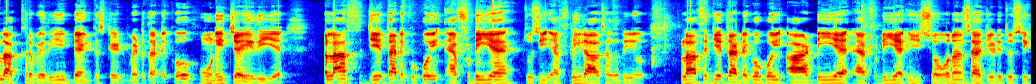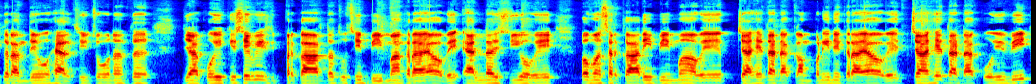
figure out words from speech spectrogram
ਲੱਖ ਰੁਪਏ ਦੀ ਬੈਂਕ ਸਟੇਟਮੈਂਟ ਤੁਹਾਡੇ ਕੋਲ ਹੋਣੀ ਚਾਹੀਦੀ ਹੈ ਪਲੱਸ ਜੇ ਤੁਹਾਡੇ ਕੋਲ ਕੋਈ ਡੀ ਹੈ, ਤੁਸੀਂ ਡੀ ਲਾ ਸਕਦੇ ਹੋ। ਪਲੱਸ ਜੇ ਤੁਹਾਡੇ ਕੋਲ ਕੋਈ ਡੀ ਹੈ ਡੀ ਹੈ ਇੰਸ਼ੋਰੈਂਸ ਹੈ, ਜਿਹੜੀ ਤੁਸੀਂ ਕਰਾਉਂਦੇ ਹੋ ਹੈਲਥ ਇੰਸ਼ੋਰੈਂਸ ਜਾਂ ਕੋਈ ਕਿਸੇ ਵੀ ਪ੍ਰਕਾਰ ਦਾ ਤੁਸੀਂ ਬੀਮਾ ਕਰਾਇਆ ਹੋਵੇ ਐਲਆਈਸੀ ਹੋਵੇ, ਭਾਵੇਂ ਸਰਕਾਰੀ ਬੀਮਾ ਹੋਵੇ, ਚਾਹੇ ਤੁਹਾਡਾ ਕੰਪਨੀ ਨੇ ਕਰਾਇਆ ਹੋਵੇ, ਚਾਹੇ ਤੁਹਾਡਾ ਕੋਈ ਵੀ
